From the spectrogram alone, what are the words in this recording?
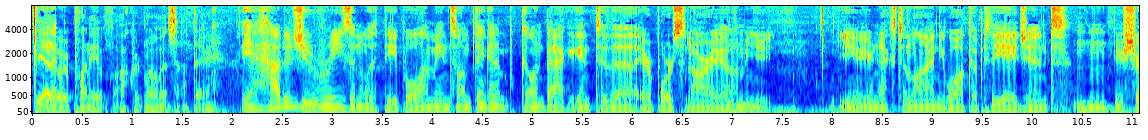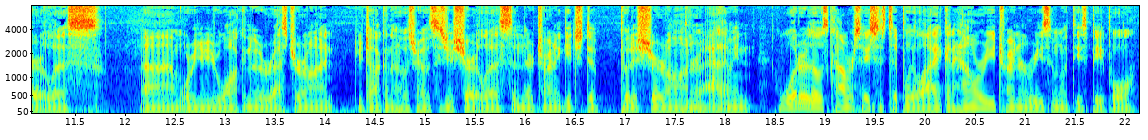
But yeah, Yeah. there were plenty of awkward moments out there. Yeah, how did you reason with people? I mean, so I'm thinking of going back again to the airport scenario. I Mhm. mean, you, you you're next in line. You walk up to the agent. Mm-hmm. You're shirtless, um, or you know, you're walking to a restaurant. You're talking to the host or hostess. You're shirtless, and they're trying to get you to put a shirt on. Or Mhm. I mean, what are those conversations typically like, and how are you trying to reason with these people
